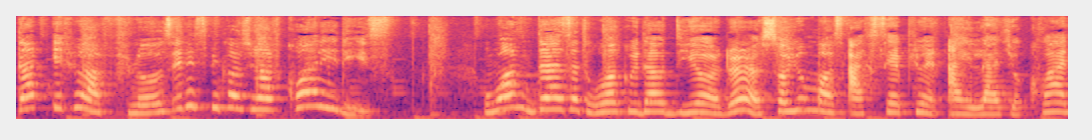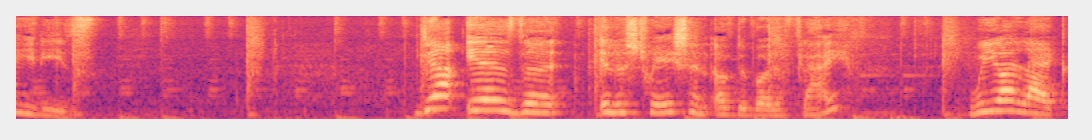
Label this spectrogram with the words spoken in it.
that if you have flaws, it is because you have qualities. One doesn't work without the other, so you must accept you and highlight your qualities. There is the illustration of the butterfly. We are like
